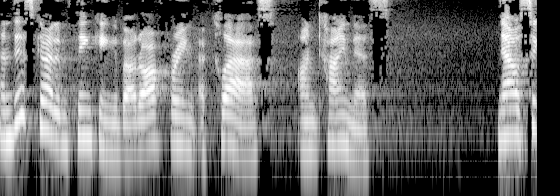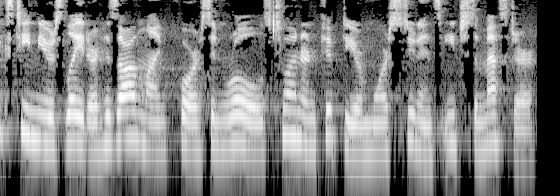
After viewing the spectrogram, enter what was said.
and this got him thinking about offering a class on kindness. Now, 16 years later, his online course enrolls 250 or more students each semester,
